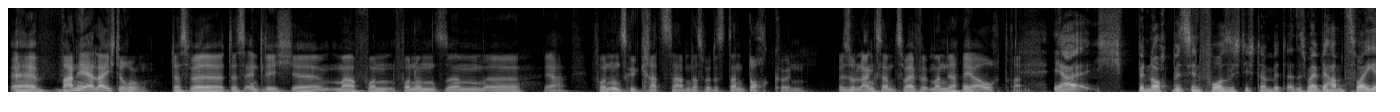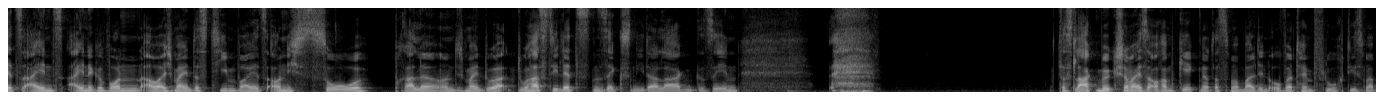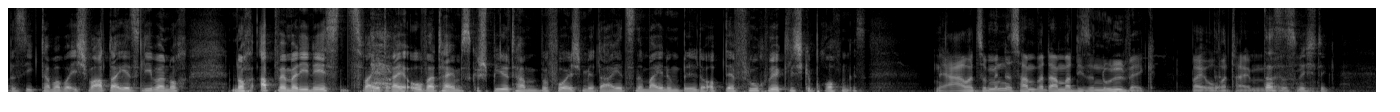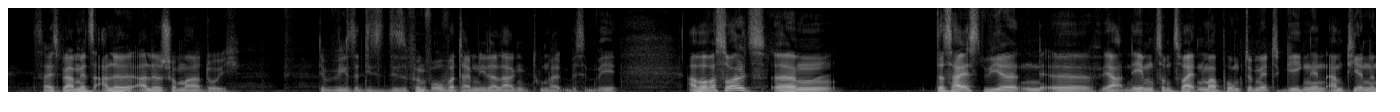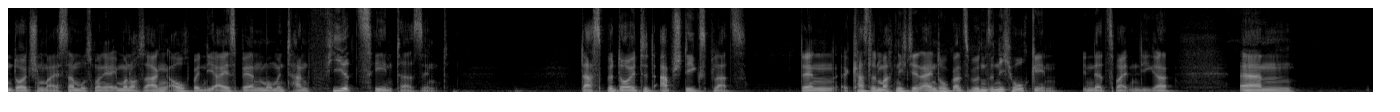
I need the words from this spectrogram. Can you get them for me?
Äh, war eine Erleichterung, dass wir das endlich äh, mal von, von, unserem, äh, ja, von uns gekratzt haben, dass wir das dann doch können. Weil so langsam zweifelt man da ja auch dran. Ja, ich bin noch ein bisschen vorsichtig damit. Also ich meine, wir haben zwar jetzt eins, eine gewonnen, aber ich meine, das Team war jetzt auch nicht so pralle. Und ich meine, du, du hast die letzten sechs Niederlagen gesehen. Das lag möglicherweise auch am Gegner, dass wir mal den Overtime-Fluch diesmal besiegt haben. Aber ich warte da jetzt lieber noch, noch ab, wenn wir die nächsten zwei, drei Overtimes gespielt haben, bevor ich mir da jetzt eine Meinung bilde, ob der Fluch wirklich gebrochen ist. Ja, aber zumindest haben wir da mal diese Null weg bei Overtime. Das ist richtig. Das heißt, wir haben jetzt alle, alle schon mal durch. Wie gesagt, diese, diese fünf Overtime-Niederlagen tun halt ein bisschen weh. Aber was soll's? Ähm, das heißt, wir äh, ja, nehmen zum zweiten Mal Punkte mit gegen den amtierenden deutschen Meister, muss man ja immer noch sagen, auch wenn die Eisbären momentan 14. sind. Das bedeutet Abstiegsplatz. Denn Kassel macht nicht den Eindruck, als würden sie nicht hochgehen in der zweiten Liga. Ähm,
